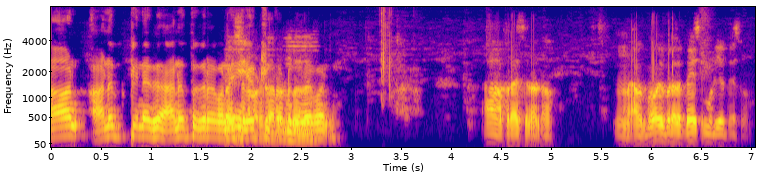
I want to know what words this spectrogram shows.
நான் அனுப்பின அனுப்புகிறவனை ஏற்றுக்கொள்கிறவன். பேச முடிய பேசுவோம்.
